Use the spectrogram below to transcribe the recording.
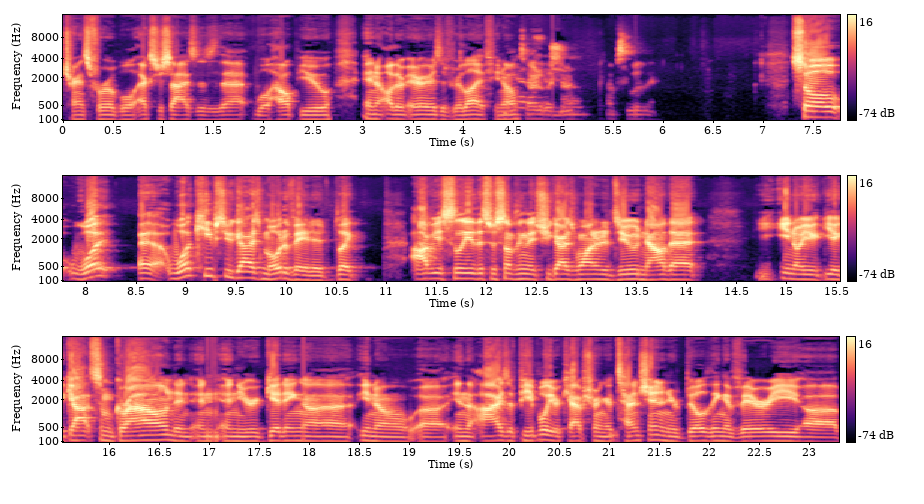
transferable exercises that will help you in other areas of your life you know? Yeah, totally, sure. absolutely. so what uh, what keeps you guys motivated? Like obviously this was something that you guys wanted to do. Now that y- you know you, you got some ground and, and, and you're getting uh, you know uh, in the eyes of people you're capturing attention and you're building a very uh,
